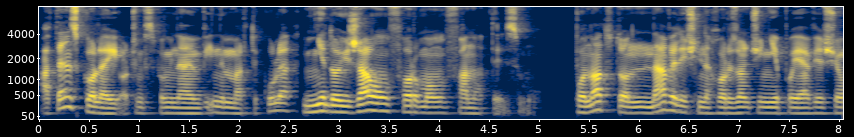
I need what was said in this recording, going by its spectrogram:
a ten z kolei, o czym wspominałem w innym artykule, niedojrzałą formą fanatyzmu. Ponadto, nawet jeśli na horyzoncie nie pojawia się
